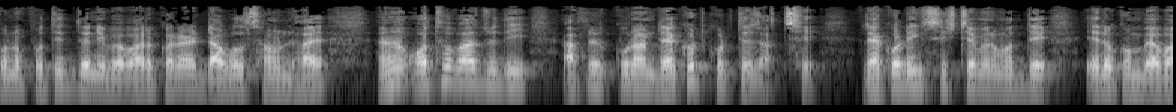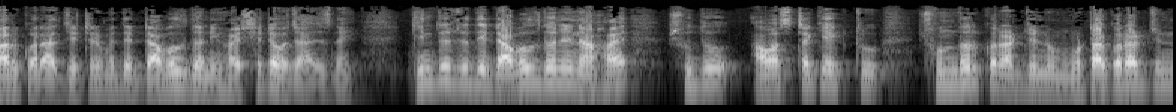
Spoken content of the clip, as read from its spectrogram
কোনো প্রতিধ্বনি ব্যবহার করা ডাবল সাউন্ড হয় অথবা যদি আপনার কোরআন রেকর্ড করতে যাচ্ছে, রেকর্ডিং সিস্টেমের মধ্যে এরকম ব্যবহার করা যেটার মধ্যে ডাবল ধ্বনি হয় সেটাও জায়জ নাই। কিন্তু যদি ডাবল ধ্বনি না হয়, শুধু আওয়াজটাকে একটু সুন্দর করার জন্য, মোটা করার জন্য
